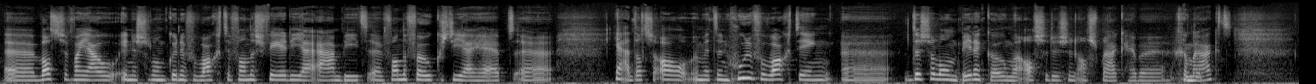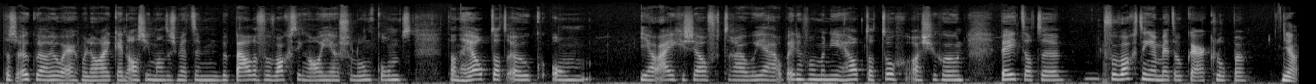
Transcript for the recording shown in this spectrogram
eh, wat ze van jou in de salon kunnen verwachten. Van de sfeer die jij aanbiedt. eh, van de focus die jij hebt. eh, ja, dat ze al met een goede verwachting de salon binnenkomen. Als ze dus een afspraak hebben gemaakt. Dat is ook wel heel erg belangrijk. En als iemand dus met een bepaalde verwachting al in jouw salon komt, dan helpt dat ook om jouw eigen zelfvertrouwen. Ja, op een of andere manier helpt dat toch als je gewoon weet dat de verwachtingen met elkaar kloppen. Ja,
